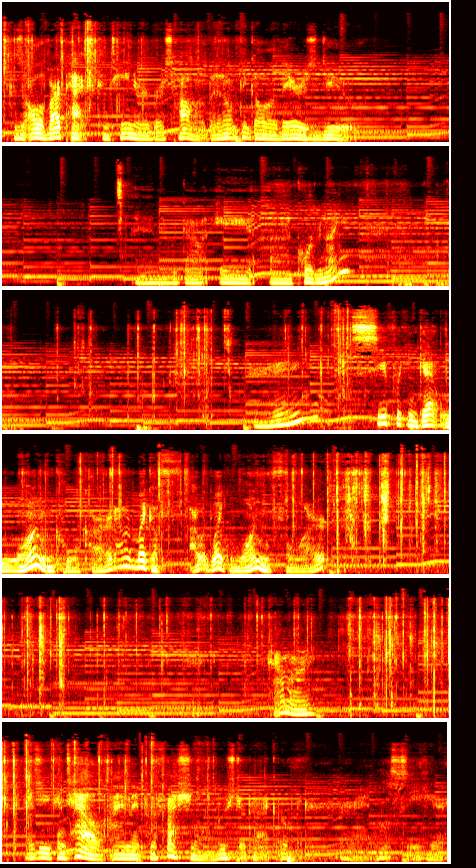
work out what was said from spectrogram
Because all of our packs contain a reverse holo, but I don't think all of theirs do. And then we got a uh, Corviknight. Alright see if we can get one cool card. I would like a, I would like one full art. Come on. As you can tell, I am a professional booster pack opener. Alright, let's see here.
